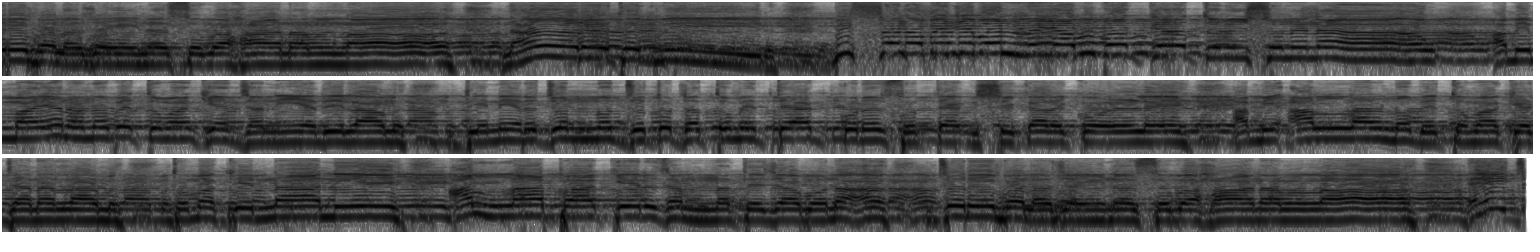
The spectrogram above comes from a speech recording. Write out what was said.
জোরে বলা যায় না, সুবহানাল্লাহ। নারে তাকবীর। বিশ্ব নবীজি বললেন, আবু বাক্কার তুমি শুনে নাও, আমি মায়ের নবে তোমাকে জানিয়ে দিলাম, দিনের জন্য যতটা তুমি ত্যাগ করেছ, ত্যাগ স্বীকার করলে। আমি আল্লাহর নবে তোমাকে জানালাম, তোমাকে না নিয়ে আল্লাহ পাকের জান্নাতে যাব না, জোরে বলা যায় না, সুবহানাল্লাহ। এই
